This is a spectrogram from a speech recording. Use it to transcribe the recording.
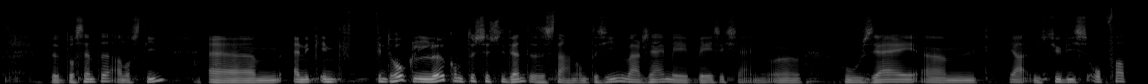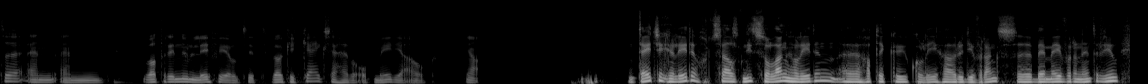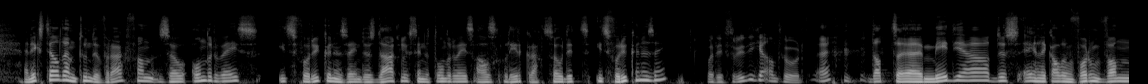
de docenten aan ons. Um, en ik, ik, vind het ook leuk om tussen studenten te staan, om te zien waar zij mee bezig zijn. Uh, hoe zij um, ja, hun studies opvatten en, en wat er in hun leefwereld zit. Welke kijk ze hebben op media ook. Ja. Een tijdje geleden, zelfs niet zo lang geleden, uh, had ik uw collega Rudy Franks uh, bij mij voor een interview. En ik stelde hem toen de vraag van, zou onderwijs iets voor u kunnen zijn? Dus dagelijks in het onderwijs als leerkracht. Zou dit iets voor u kunnen zijn? Wat heeft Rudy geantwoord? Hè? Dat uh, media dus eigenlijk al een vorm van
